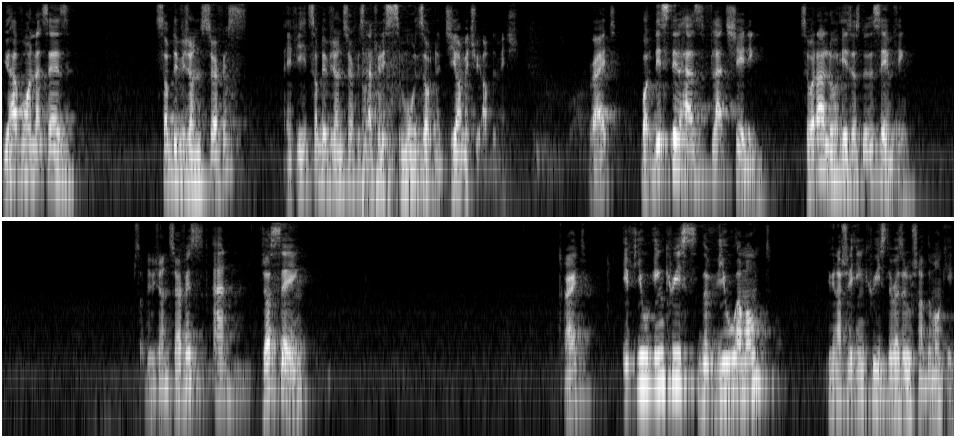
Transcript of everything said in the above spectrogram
you have one that says subdivision surface. If you hit subdivision surface, it actually smooths out the geometry of the mesh, right? But this still has flat shading. So what I'll do is just do the same thing. Subdivision surface and just saying right? If you increase the view amount, you can actually increase the resolution of the monkey.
